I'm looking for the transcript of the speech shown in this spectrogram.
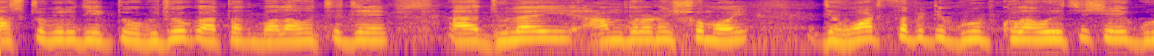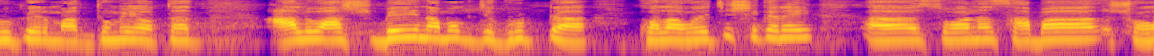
রাষ্ট্রবিরোধী একটি অভিযোগ। অর্থাৎ বলা হচ্ছে যে জুলাই আন্দোলনের সময় যে হোয়াটসঅ্যাপ একটি গ্রুপ খোলা হয়েছে, সেই গ্রুপের মাধ্যমে, অর্থাৎ আলো আসবেই নামক যে গ্রুপটা খোলা হয়েছে, সেখানে সোহানা সাবা সহ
